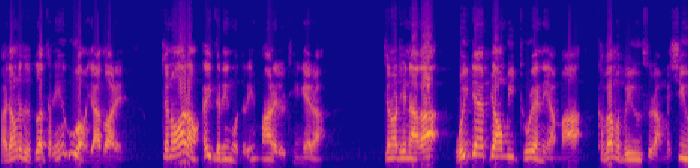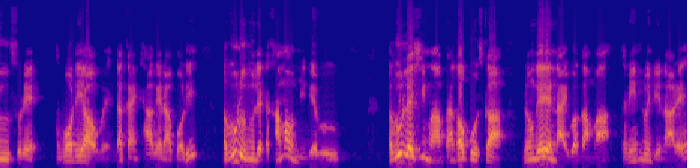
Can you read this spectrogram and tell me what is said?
ဘာကြောင့်လဲဆိုတော့သူကသတင်းဥအောင်ရသွားတယ်ကျွန်တော်ကတော့အဲ့ဒီသတင်းကိုသတင်းမှားတယ်လို့ထင်ခဲ့တာ ကျွန်တော်ထင်တာကဝိတ်တန်းပြောင်းပြီးထိုးတဲ့နေရာမှာခပတ်မပေးဘူးဆိုတာမရှိဘူးဆိုတဲ့သဘောတရားကိုပဲလက်ကင်ထားခဲ့တာပေါ့လေအခုလိုမျိုးလည်းတစ်ခါမှမမြင်ခဲ့ဘူးအခုလက်ရှိမှာဘန်ကောက်ပို့စ်ကလွန်ခဲ့တဲ့နိုင်ဘက်ကမှသတင်းလွှင့်တင်လာတယ်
